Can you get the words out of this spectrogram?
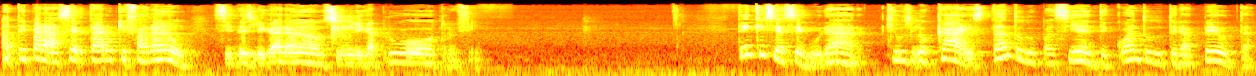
Até para acertar o que farão, se desligarão, se um liga para o outro, enfim. Tem que se assegurar que os locais, tanto do paciente quanto do terapeuta,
